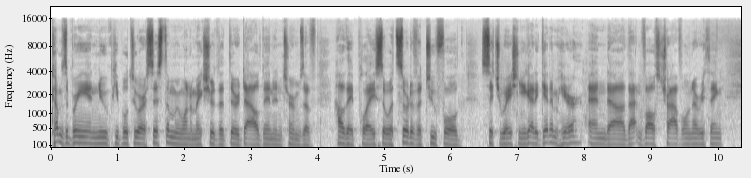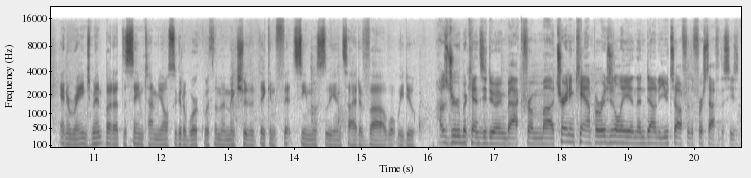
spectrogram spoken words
comes to bringing in new people to our system, we want to make sure that they're dialed in in terms of how they play. So it's sort of a twofold situation. You got to get them here, and uh, that involves travel and everything and arrangement. But at the same time, you also got to work with them and make sure that they can fit seamlessly inside of uh, what we do. How's Drew Mackenzie doing back from uh, training camp originally and then down to Utah for the first half of the season?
